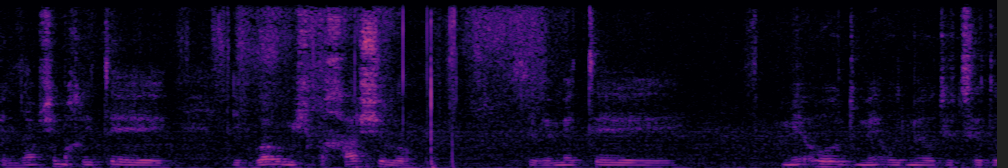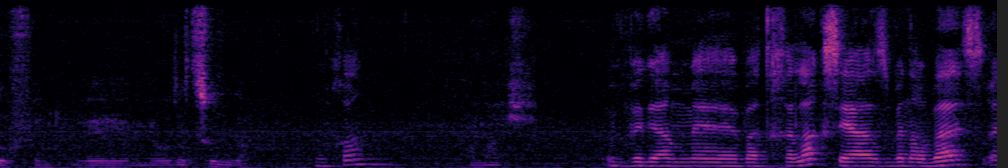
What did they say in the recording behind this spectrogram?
בן אדם שמחליט אה, לפגוע במשפחה שלו, זה באמת אה, מאוד מאוד מאוד יוצא דופן, ומאוד עצוב גם. נכון. ממש. וגם uh, בהתחלה, כשהיה אז בן 14,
